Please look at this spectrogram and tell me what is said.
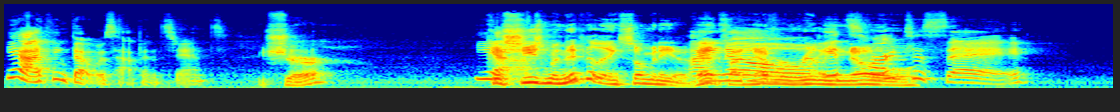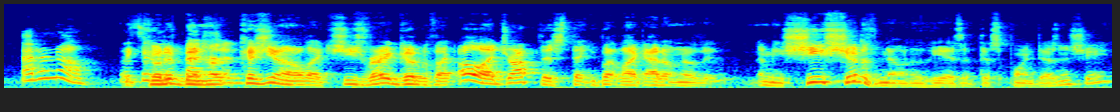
yeah, I think that was happenstance. You sure? Yeah, Because she's manipulating so many events. I know. never really it's know. hard to say. I don't know. it That's a could have been her because you know, like she's very good with like, oh, I dropped this thing, but like I don't know that. I mean, she should have known who he is at this point, doesn't she?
